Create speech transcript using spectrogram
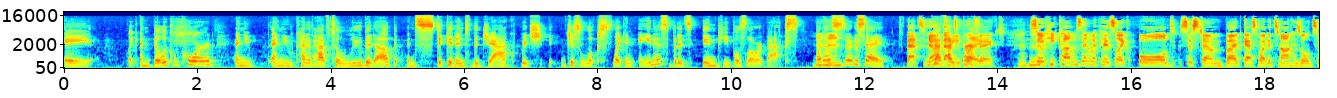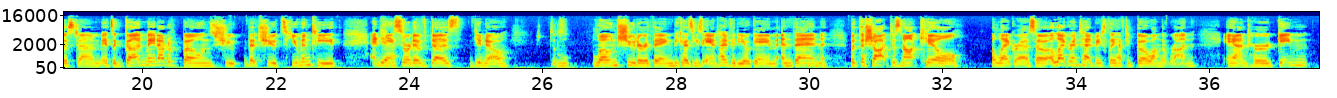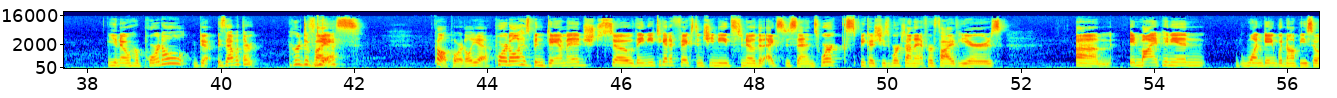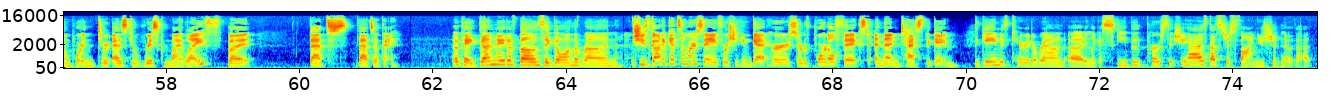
a like umbilical cord, and you and you kind of have to lube it up and stick it into the jack, which just looks like an anus, but it's in people's lower backs. What else mm-hmm. is there to say? That's no, That's that's, how you play. perfect. Mm-hmm. So he comes in with his like old system, but guess what? It's not his old system. It's a gun made out of bones shoot that shoots human teeth, and Yeah. he sort of does you know lone shooter thing because he's anti video game, and then but the shot does not kill Allegra. So Allegra and Ted basically have to go on the run, and her game, you know, her portal is that what they're her device Call it Portal, yeah. portal has been damaged, so they need to get it fixed, and she needs to know that eXistenZ works because she's worked on it for five years. Um, in my opinion, one game would not be so important to, as to risk my life, but that's that's okay. Okay, gun made of bones. They go on the run. She's got to get somewhere safe where she can get her sort of portal fixed and then test the game. The game is carried around uh, in like a ski boot purse that she has. That's just fine. You should know that.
